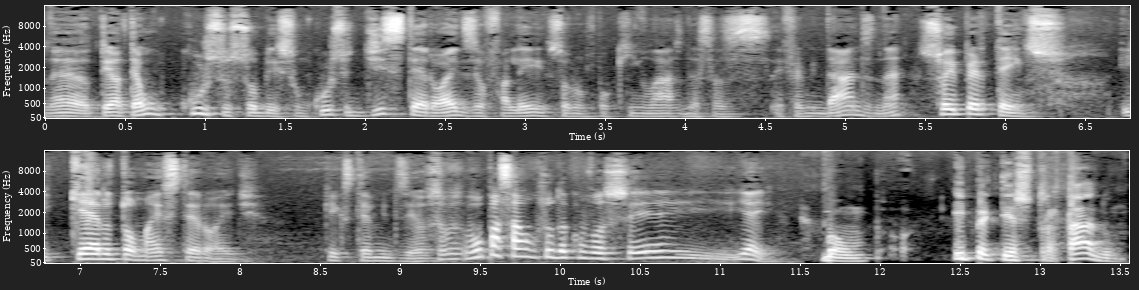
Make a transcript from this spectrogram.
né, eu tenho até um curso sobre isso, um curso de esteroides, eu falei sobre um pouquinho lá dessas enfermidades, né? Sou hipertenso e quero tomar esteroide o que, que você tem a me dizer? Eu vou passar uma consulta com você e, aí? Bom, hipertenso tratado?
